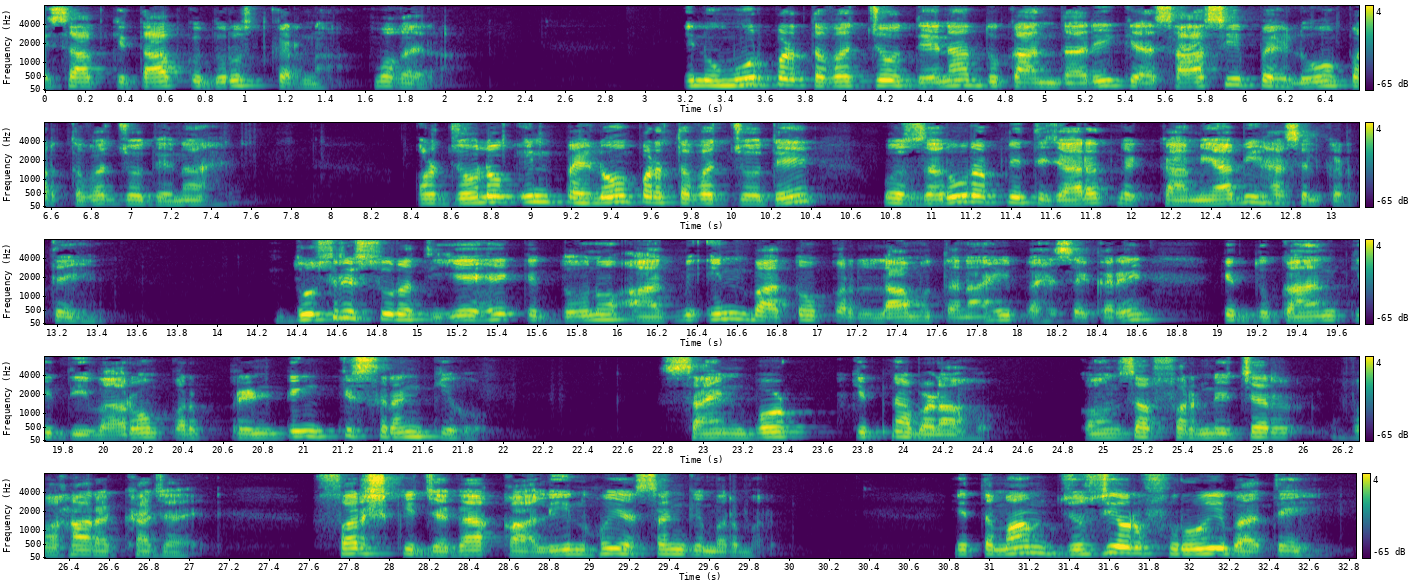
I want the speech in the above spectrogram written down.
حساب کتاب کو درست کرنا وغیرہ۔ ان امور پر توجہ دینا دکانداری کے اساسی پہلوؤں پر توجہ دینا ہے۔ اور جو لوگ ان پہلوؤں پر توجہ دیں، وہ ضرور اپنی تجارت میں کامیابی حاصل کرتے ہیں۔ دوسری صورت یہ ہے کہ دونوں آدمی ان باتوں پر لامتناہی بحثیں کریں کہ دکان کی دیواروں پر پرنٹنگ کس رنگ کی ہو۔ سائن بورڈ کتنا بڑا ہو۔ کون سا فرنیچر وہاں رکھا جائے، فرش کی جگہ قالین ہو یا سنگ مرمر۔ یہ تمام جزی اور فروئی باتیں ہیں۔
